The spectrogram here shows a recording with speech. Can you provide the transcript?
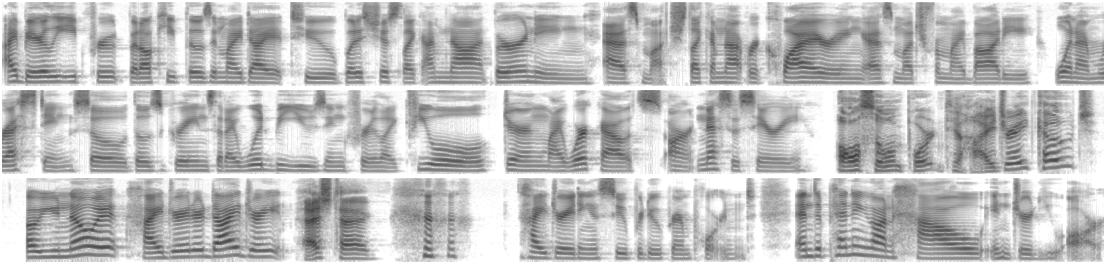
I barely eat fruit, but I'll keep those in my diet too. But it's just like I'm not burning as much, like I'm not requiring as much from my body when I'm resting. So those grains that I would be using for like fuel during my workouts aren't necessary. Also important to hydrate, coach? Oh, you know it. Hydrate or dihydrate. Hashtag. Hydrating is super duper important. And depending on how injured you are,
